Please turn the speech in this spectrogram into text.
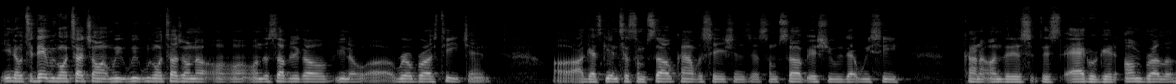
you know, today we're gonna touch on we we are gonna touch on the on, on the subject of you know uh, real bros teach and uh, I guess get into some sub conversations and some sub issues that we see kind of under this this aggregate umbrella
